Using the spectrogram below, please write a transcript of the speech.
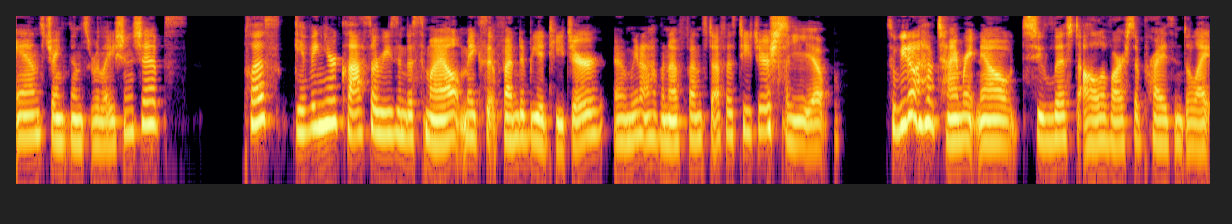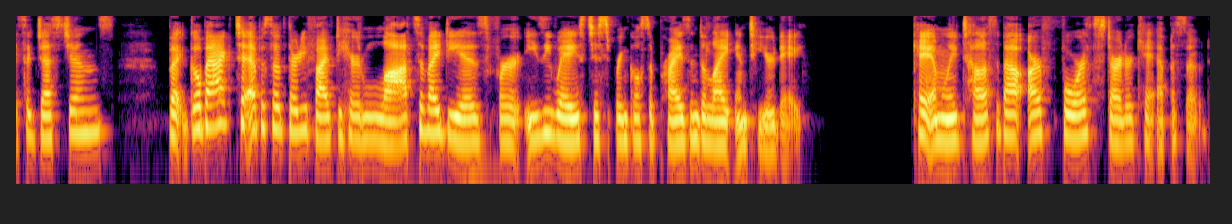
and strengthens relationships. Plus, giving your class a reason to smile makes it fun to be a teacher, and we don't have enough fun stuff as teachers. Yep. So, we don't have time right now to list all of our surprise and delight suggestions, but go back to episode 35 to hear lots of ideas for easy ways to sprinkle surprise and delight into your day. Okay, Emily, tell us about our fourth starter kit episode.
